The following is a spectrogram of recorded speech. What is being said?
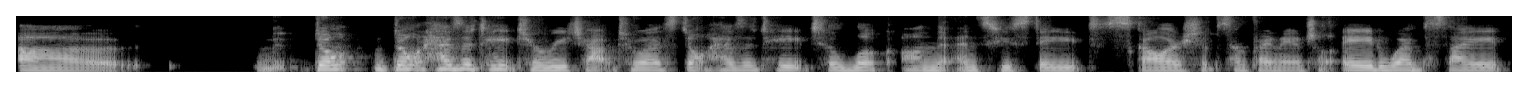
uh, don't don't hesitate to reach out to us. Don't hesitate to look on the nc state scholarships and financial aid website.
